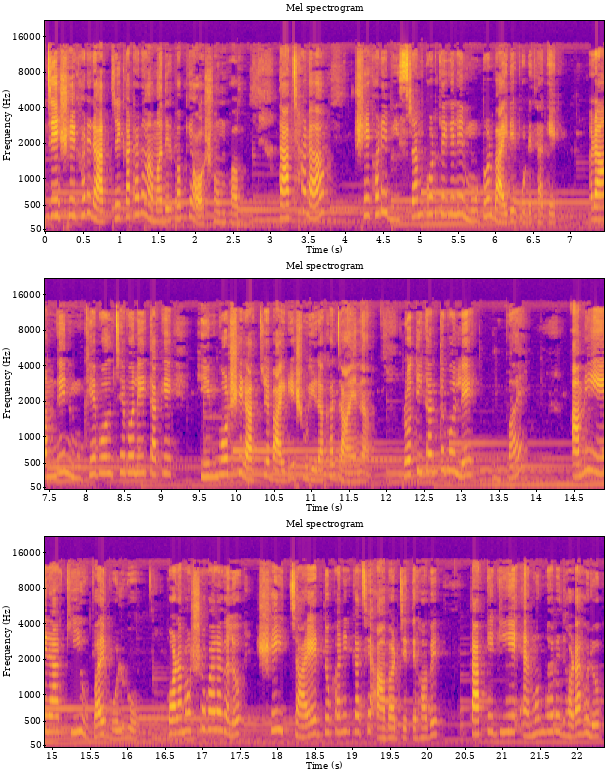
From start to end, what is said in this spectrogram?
যে সে ঘরে রাত্রে কাটানো আমাদের পক্ষে অসম্ভব। তাছাড়া সে ঘরে বিশ্রাম করতে গেলে মোটর বাইরে পড়ে থাকে। রামদিন মুখে বলছে বলেই তাকে হিমবর্ষী রাত্রে বাইরে শুয়ে রাখা যায় না। রতিকান্ত বললে, উপায়? আমি এর আর কি উপায় বলব? পরামর্শ করা গেল, সেই চায়ের দোকানির কাছে আবার যেতে হবে। তাকে গিয়ে এমনভাবে ধরা হলো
